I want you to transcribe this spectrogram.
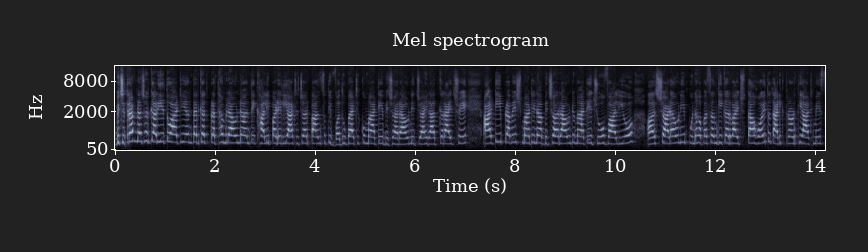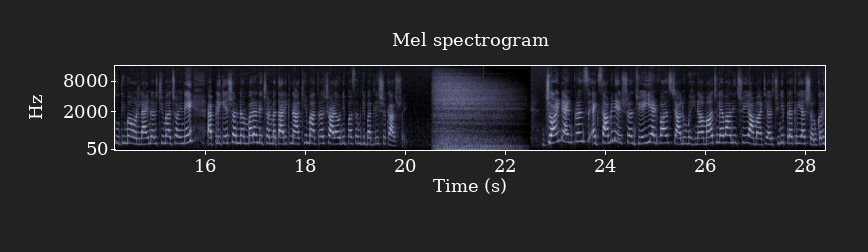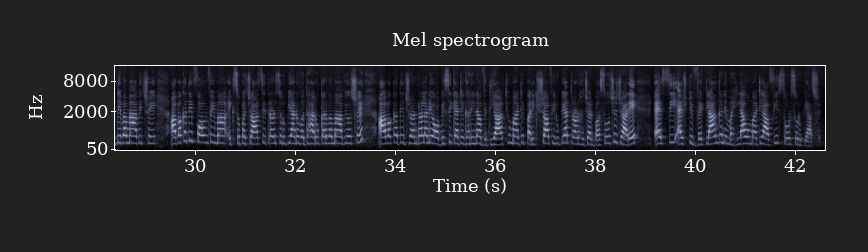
બીજી તરફ નજર કરીએ તો આરટી અંતર્ગત પ્રથમ રાઉન્ડના અંતે ખાલી પડેલી આઠ હજાર પાંચસોથી વધુ બેઠકો માટે બીજા રાઉન્ડની જાહેરાત કરાઈ છે. આરટી પ્રવેશ માટેના બીજા રાઉન્ડ માટે જો વાલીઓ શાળાઓની પુનઃ પસંદગી કરવા ઈચ્છતા હોય તો તારીખ ત્રણથી આઠ મે સુધીમાં ઓનલાઈન અરજીમાં જઈને એપ્લિકેશન નંબર અને જન્મ તારીખ નાખી માત્ર શાળાઓની પસંદગી બદલી શકાશે. Joint entrance examination JEE advance ચાલુ મહિનામાં જ લેવાની છે. આ માટે અરજીની પ્રક્રિયા શરૂ કરી દેવામાં આવી છે. આ વખતે ફોર્મ ફીમાં એકસો પચાસથી ત્રણસો રૂપિયાનો વધારો કરવામાં આવ્યો છે. આ વખતે જનરલ અને ઓબીસી કેટેગરીના વિદ્યાર્થીઓ માટે પરીક્ષા ફી રૂપિયા ત્રણ હજાર બસો છે, જ્યારે એસસી એસટી વિકલાંગ અને મહિલાઓ માટે આ ફી સોળસો રૂપિયા છે.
